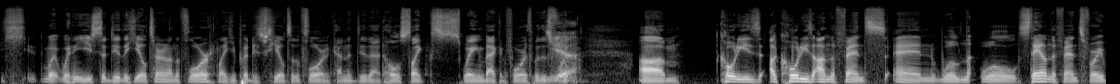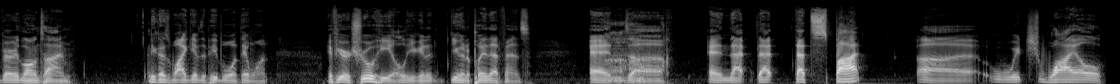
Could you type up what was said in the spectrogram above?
he- when he used to do the heel turn on the floor, like he put his heel to the floor and kind of do that whole like swaying back and forth with his yeah. foot. Cody's uh, Cody's on the fence and will will stay on the fence for a very long time because why give the people what they want? If you're a true heel, you're gonna you're gonna play that fence, and uh and that that that spot, uh, which while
